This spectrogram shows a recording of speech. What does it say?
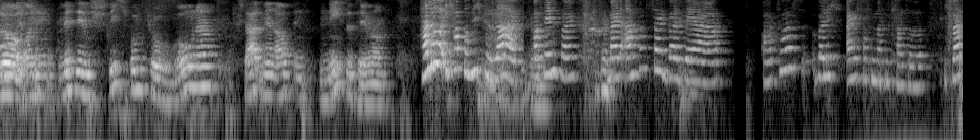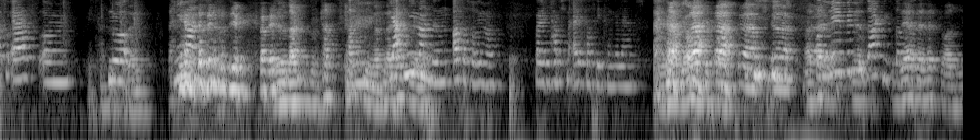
So, und mit dem Stichpunkt Corona starten wir dann auch ins nächste Thema. Hallo, ich habe noch nicht gesagt. Auf jeden Fall, meine Anfangszeit war sehr awkward, weil ich eigentlich fast niemanden kannte. Ich war zuerst ähm, Nur- niemand. das interessiert Wenn keinen. du sagst, du kannst fast niemanden. ja, niemanden, außer Frau Wiemers. Weil die habe ich in Eiscafé kennengelernt. hab ich auch mitbekommen. ja, ja. Also, Und nee, bitte sehr- sag nichts davon. Sehr, sehr nett quasi.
